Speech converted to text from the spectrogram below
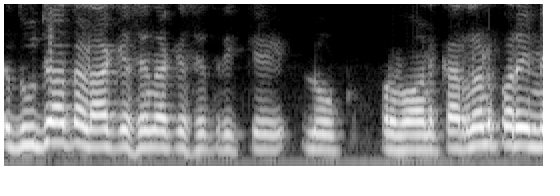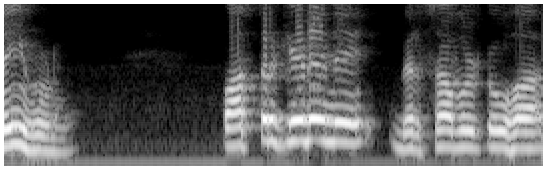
ਤੇ ਦੂਜਾ ਧੜਾ ਕਿਸੇ ਨਾ ਕਿਸੇ ਤਰੀਕੇ ਲੋਕ ਪ੍ਰਵਾਨ ਕਰ ਲੈਣ, ਪਰ ਇਹ ਨਹੀਂ ਹੋਣਾ। ਪਾਤਰ ਕਿਹੜੇ ਨੇ? ਬਿਰਸਾ ਬਲਟੋਹਾ।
